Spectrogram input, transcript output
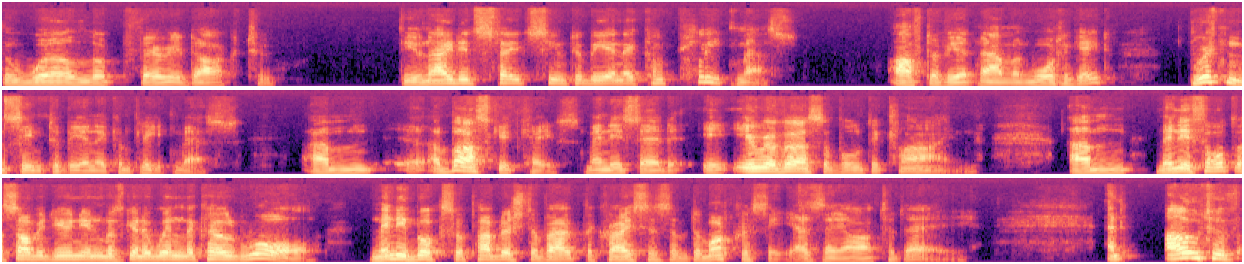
the world looked very dark too. The United States seemed to be in a complete mess after Vietnam and Watergate, Britain seemed to be in a complete mess. Um, a basket case, many said irreversible decline. Um, many thought the Soviet Union was going to win the Cold War. Many books were published about the crisis of democracy as they are today. And out of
